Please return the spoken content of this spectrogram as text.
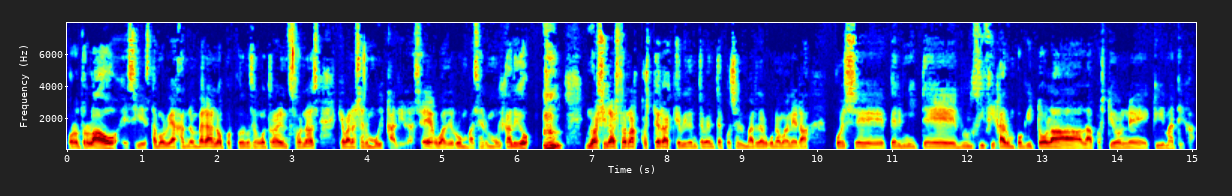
Por otro lado, eh, si estamos viajando en verano, pues podemos encontrar en zonas que van a ser muy cálidas. ¿eh? Wadi Rum va a ser muy cálido, no así las zonas costeras que evidentemente pues el mar de alguna manera pues eh, permite dulcificar un poquito la, la cuestión eh, climática.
